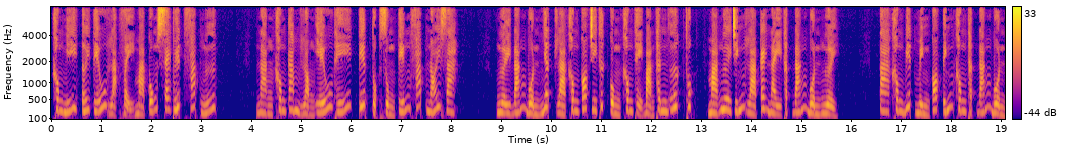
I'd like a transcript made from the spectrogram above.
không nghĩ tới tiếu lạc vậy mà cũng sẽ thuyết Pháp ngữ. Nàng không cam lòng yếu thế, tiếp tục dùng tiếng Pháp nói ra. Người đáng buồn nhất là không có tri thức cùng không thể bản thân ước thúc, mà ngươi chính là cái này thật đáng buồn người. ta không biết mình có tính không thật đáng buồn,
